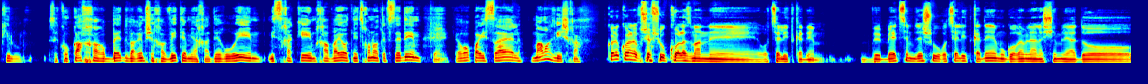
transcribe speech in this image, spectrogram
כאילו, זה כל כך הרבה דברים שחוויתם יחד, אירועים, משחקים, חוויות, ניצחונות, הפסדים, כן. אירופה, ישראל, מה מרגיש לך? קודם כל אני חושב שהוא כל הזמן אה, רוצה להתקדם. ובעצם זה שהוא רוצה להתקדם הוא גורם לאנשים לידו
